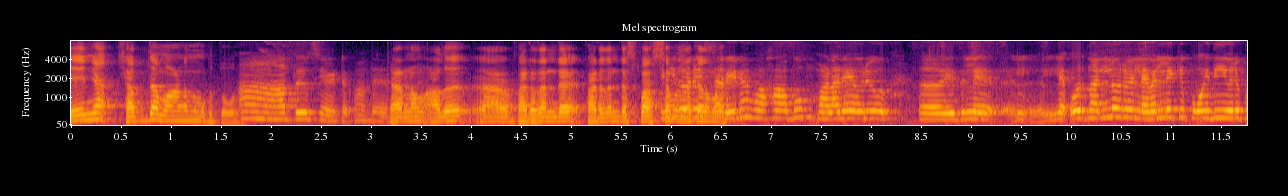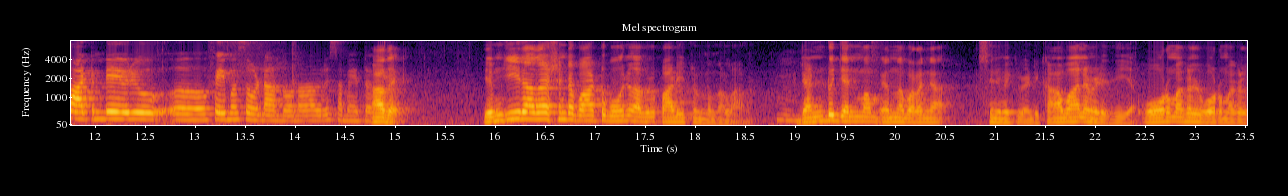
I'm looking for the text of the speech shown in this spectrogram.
ഏഞ്ഞ ശബ്ദമാണെന്ന് നമുക്ക് തോന്നും. തീർച്ചയായിട്ടും. അതെ കാരണം അത് ഭരതന്റെ ഭരതന്റെ സ്പർശം എന്നൊക്കെ സെറീന വഹാബും വളരെ ഒരു ഇതിൽ ഒരു നല്ലൊരു ലെവലിലേക്ക് പോയത് ഈ ഒരു പാട്ടിന്റെ ഒരു ഫേമസ് ഉണ്ടാന്ന് തോന്നുന്നു ആ ഒരു സമയത്ത് അതെ. എം ജി രാധാകൃഷ്ണന്റെ പാട്ട് പോലും അവർ പാടിയിട്ടുണ്ടെന്നുള്ളതാണ്. രണ്ടു ജന്മം എന്ന് പറഞ്ഞ സിനിമയ്ക്ക് വേണ്ടി കാവാലം എഴുതിയ ഓർമ്മകൾ ഓർമ്മകൾ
